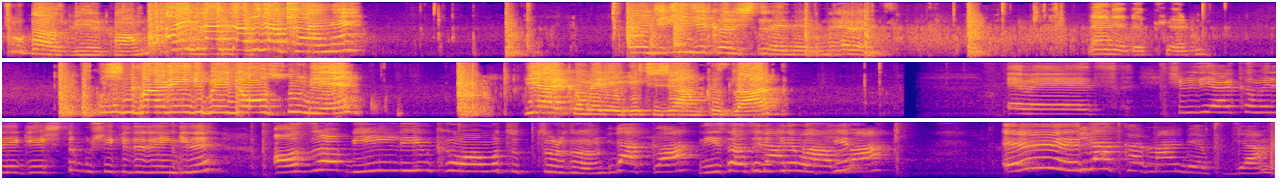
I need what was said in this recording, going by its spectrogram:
Çok az bir yer kalmış. Ay bir dakika bir dakika anne. Önce iyice karıştır ellerini. Evet. Ben de döküyorum. Şimdi ben rengi belli olsun diye diğer kameraya geçeceğim kızlar. Evet. Şimdi diğer kameraya geçtim. Bu şekilde rengini Azra bildiğim kıvamı tutturdun. Bir dakika. Nisan seninkine bakayım. Evet. Bir dakika ben de yapacağım. Bir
